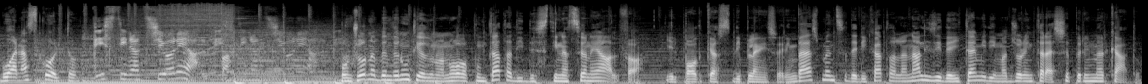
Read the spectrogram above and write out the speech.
Buon ascolto. Destinazione Alfa. Destinazione Alfa. Buongiorno e benvenuti ad una nuova puntata di Destinazione Alfa, il podcast di Planisphere Investments dedicato all'analisi dei temi di maggiore interesse per il mercato.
